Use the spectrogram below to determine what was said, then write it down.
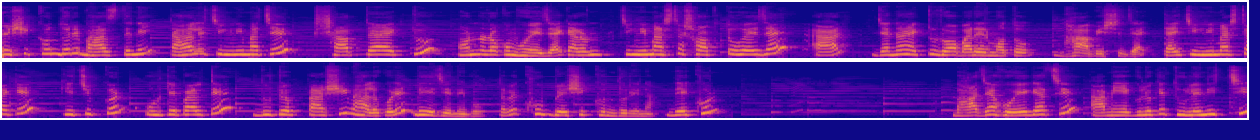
বেশিক্ষণ ধরে ভাজতে নেই, তাহলে চিংড়ি মাছের স্বাদটা একটু অন্যরকম হয়ে যায়, কারণ চিংড়ি মাছটা শক্ত হয়ে যায় আর যেন একটু রবারের মতো ভাব এসে যায়। তাই চিংড়ি মাছটাকে কিছুক্ষণ উল্টে পাল্টে দুটো পাশই ভালো করে ভেজে নেব। তবে খুব বেশিক্ষণ ধরে না। দেখুন। ভাজা হয়ে গেছে। আমি এগুলোকে তুলে নিচ্ছি।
